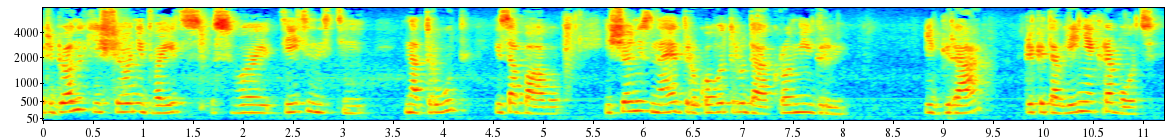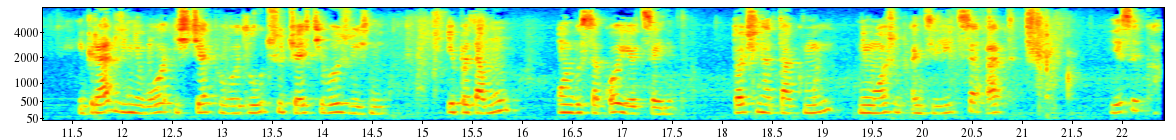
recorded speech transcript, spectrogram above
Ребенок еще не двоит своей деятельности на труд и забаву, еще не знает другого труда, кроме игры. Игра – приготовление к работе. Игра для него исчерпывает лучшую часть его жизни, и потому он высоко ее ценит. Точно так мы не можем отделиться от языка.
